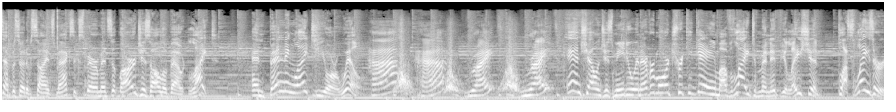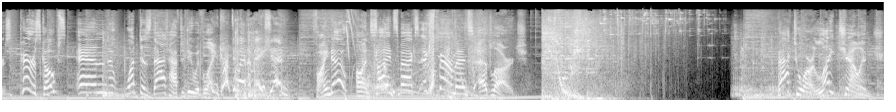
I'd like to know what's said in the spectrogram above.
This episode of Science Max Experiments at Large is all about light and bending light to your will. Huh? Huh? Right? Right? Anne challenges me to an ever more tricky game of light manipulation. Plus lasers, periscopes, and what does that have to do with light? Cut to animation! Find out on Science Max Experiments at Large. Back to our light challenge.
